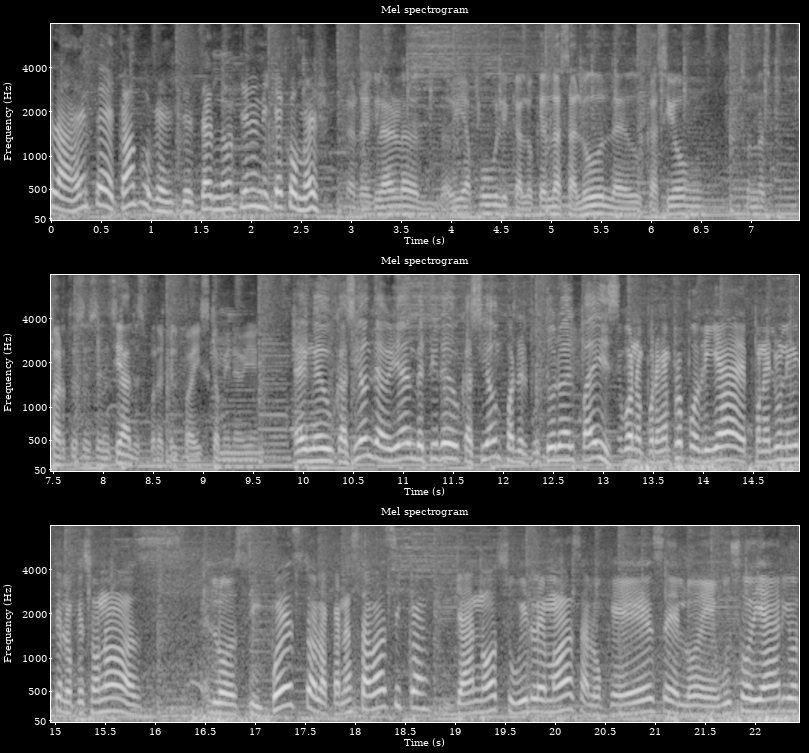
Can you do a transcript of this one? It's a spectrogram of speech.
la gente de campo que, no tiene ni qué comer. Arreglar la, vía pública, lo que es la salud, la educación, son las partes esenciales para que el país camine bien. En educación debería invertir educación para el futuro del país. Bueno, por ejemplo, podría ponerle un límite a lo que son los los impuestos a la canasta básica, ya no subirle más a lo que es eh, lo de uso diario.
